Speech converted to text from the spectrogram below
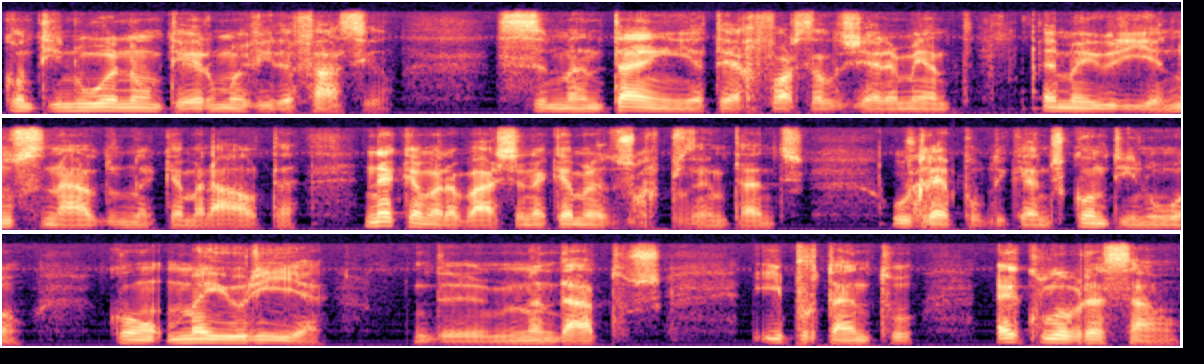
continua a não ter uma vida fácil. Se mantém e até reforça ligeiramente a maioria no Senado, na Câmara Alta, na Câmara Baixa, na Câmara dos Representantes, os republicanos continuam com maioria de mandatos e, portanto, a colaboração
